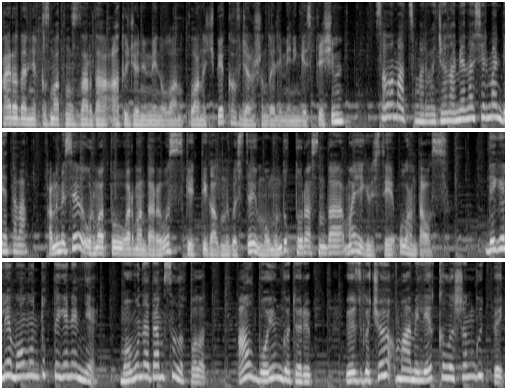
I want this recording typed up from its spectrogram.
Кайрадан эле кызматыңыздарда аты жөнүм мен улан кубанычбеков жана ошондой эле менин кесиптешим. Саламатсыңарбы жана мен асель мамбетова. Анда эмесе урматтуу угармандарыбыз кеттик алдыны көздөй момундук туурасында маегибизди улантабыз. Деги эле момундук деген эмне? Момун адам сылык болот. Ал боюн көтөрүп өзгөчө мамиле кылышын күтпөйт.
